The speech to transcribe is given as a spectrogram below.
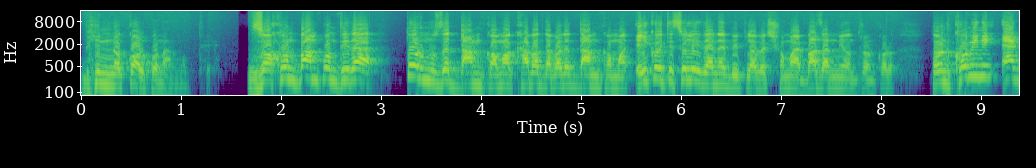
ভিন্ন কল্পনার মধ্যে। যখন বামপন্থীরা তরমুজের দাম কমা খাবার দাবারের দাম কমা এই কইতেছিল ইরানের বিপ্লবের সময়, বাজার নিয়ন্ত্রণ করো। তখন খমিনি এক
